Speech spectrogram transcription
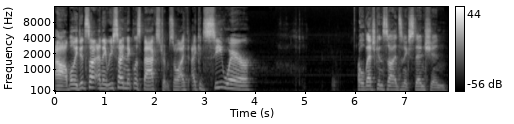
uh, well, they did sign and they re-signed Nicklas Backstrom. So I I could see where Ovechkin signs an extension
